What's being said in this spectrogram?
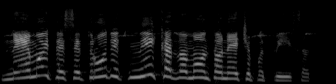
Nemojte se truditi, nikad vam on to neće potpisati.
